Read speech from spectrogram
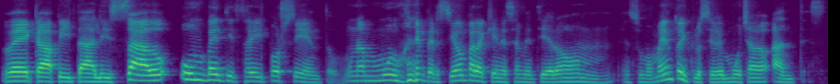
recapitalizado un 26%. Una muy buena inversión para quienes se metieron en su momento, inclusive mucho antes.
